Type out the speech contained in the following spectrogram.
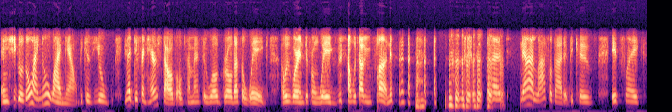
And she goes, "Oh, I know why now because you you had different hairstyles all the time." I said, "Well, girl, that's a wig. I was wearing different wigs. I was having fun." but now I laugh about it because it's like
